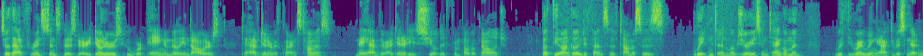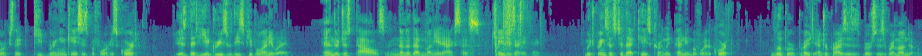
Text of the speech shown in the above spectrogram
So that, for instance, those very donors who were paying a million dollars to have dinner with Clarence Thomas may have their identities shielded from public knowledge. But the ongoing defense of Thomas's blatant and luxurious entanglement with the right wing activist networks that keep bringing cases before his court is that he agrees with these people anyway, and they're just pals, and none of that money and access changes anything. Which brings us to that case currently pending before the court Loper Bright Enterprises versus Raimondo,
